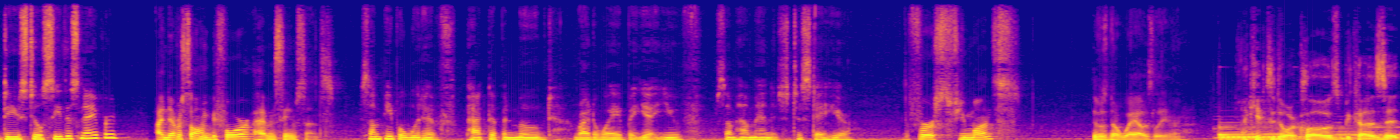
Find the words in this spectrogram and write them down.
Do you still see this neighbor? I never saw him before. I haven't seen him since. Some people would have packed up and moved right away, but yet you've somehow managed to stay here. The first few months, there was no way I was leaving. I keep the door closed because it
